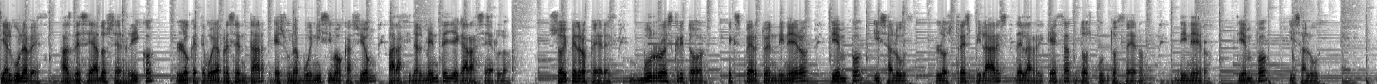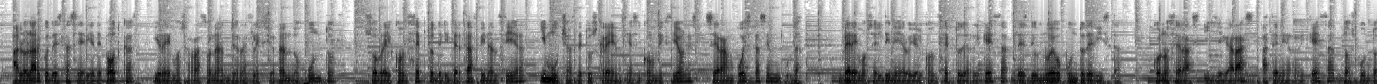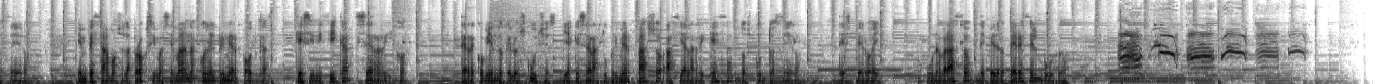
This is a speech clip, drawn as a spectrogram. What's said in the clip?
Si alguna vez has deseado ser rico, lo que te voy a presentar es una buenísima ocasión para finalmente llegar a serlo. Soy Pedro Pérez, burro escritor, experto en dinero, tiempo y salud, los tres pilares de la riqueza 2.0, dinero, tiempo y salud. A lo largo de esta serie de podcast iremos razonando y reflexionando juntos sobre el concepto de libertad financiera y muchas de tus creencias y convicciones serán puestas en duda. Veremos el dinero y el concepto de riqueza desde un nuevo punto de vista. Conocerás y llegarás a tener riqueza 2.0. Empezamos la próxima semana con el primer podcast, ¿qué significa ser rico? Te recomiendo que lo escuches ya que será tu primer paso hacia la riqueza 2.0. Te espero ahí. Un abrazo de Pedro Pérez el Burro.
